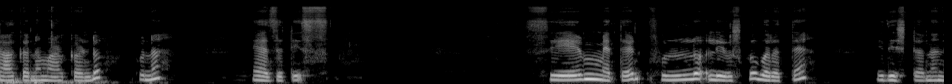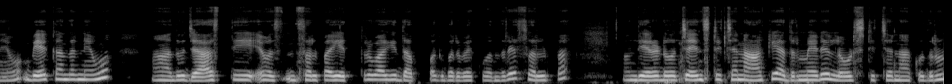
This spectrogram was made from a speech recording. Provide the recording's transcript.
ಲಾಕನ್ನು ಮಾಡಿಕೊಂಡು ಪುನಃ as it is same method full ಲೀವ್ಸ್ಗೂ ಬರುತ್ತೆ. ಇದಿಷ್ಟನ್ನು ನೀವು, ಬೇಕಂದ್ರೆ ನೀವು ಅದು ಜಾಸ್ತಿ, ಸ್ವಲ್ಪ ಎತ್ತರವಾಗಿ ದಪ್ಪಗೆ ಬರಬೇಕು ಅಂದರೆ ಸ್ವಲ್ಪ ಒಂದೆರಡು ಚೈನ್ ಸ್ಟಿಚ್ಚನ್ನು ಹಾಕಿ ಅದ್ರ ಮೇಲೆ ಲೋಡ್ ಸ್ಟಿಚ್ಚನ್ನು ಹಾಕಿದ್ರೂ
